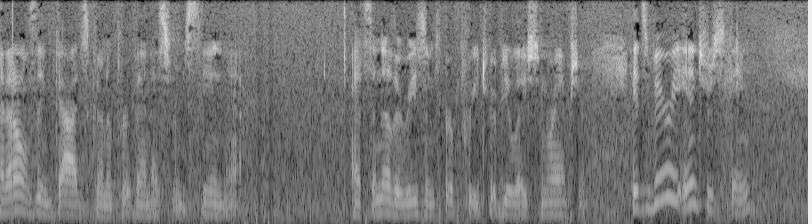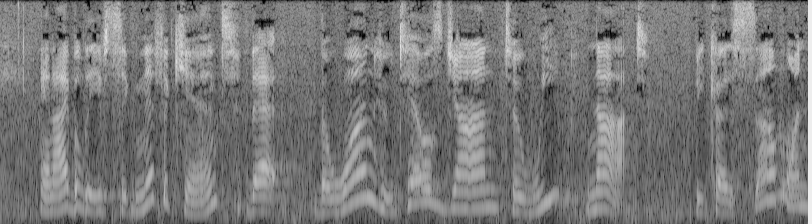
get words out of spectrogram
And I don't think God's going to prevent us from seeing that. That's another reason for pre tribulation rapture. It's very interesting and I believe significant that the one who tells John to weep not because someone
